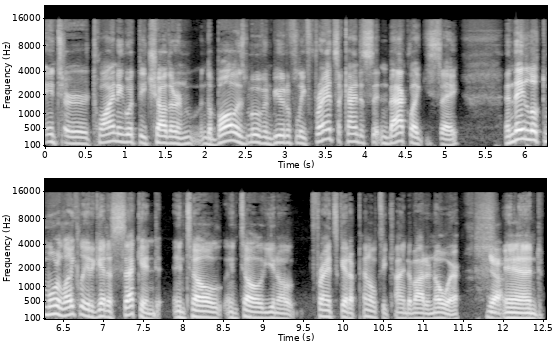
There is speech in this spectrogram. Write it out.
intertwining with each other and the ball is moving beautifully. France are kind of sitting back, like you say, and they looked more likely to get a second until until you know France get a penalty kind of out of nowhere. Yeah, and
